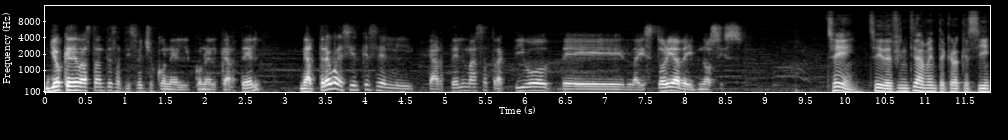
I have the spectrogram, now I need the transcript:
yo quedé bastante satisfecho con el, con el cartel. Me atrevo a decir que es el cartel más atractivo de la historia de Hipnosis. Sí, sí, definitivamente creo que sí,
